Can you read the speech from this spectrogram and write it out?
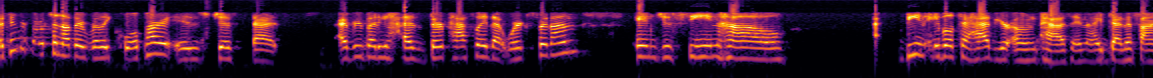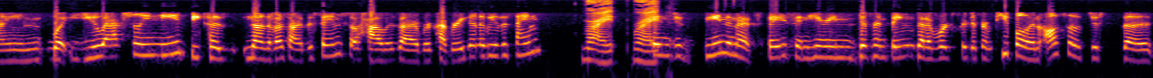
I think that's another really cool part is just that everybody has their pathway that works for them, and just seeing how being able to have your own path and identifying what you actually need because none of us are the same. So how is our recovery going to be the same? Right, right. And just being in that space and hearing different things that have worked for different people, and also just the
